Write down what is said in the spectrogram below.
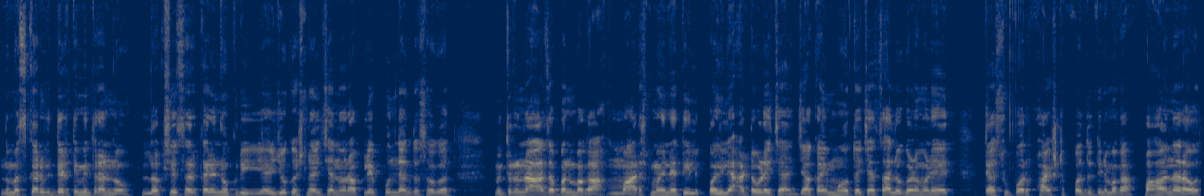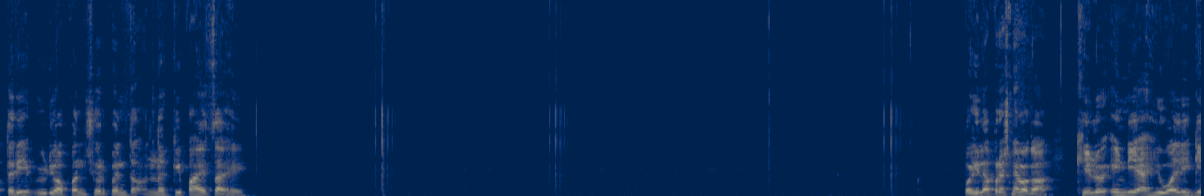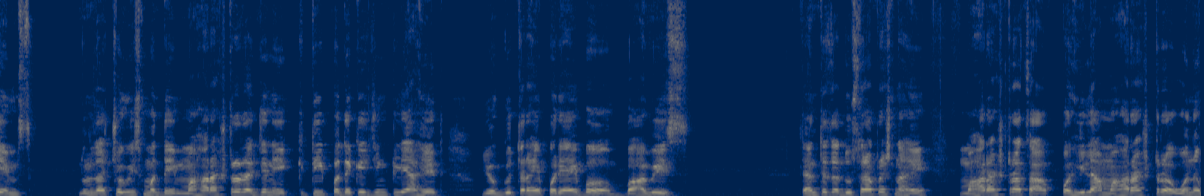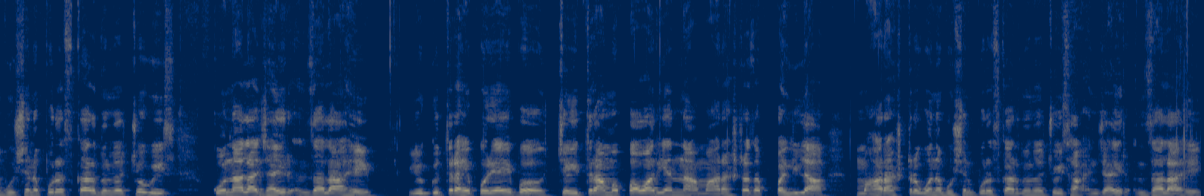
नमस्कार विद्यार्थी मित्रांनो लक्ष सरकारी नोकरी या एज्युकेशनल चॅनलवर आपले पुन्हा एकदा स्वागत. मित्रांनो आज आपण बघा मार्च महिन्यातील पहिल्या आठवड्याच्या ज्या काही महत्त्वाच्या चालू घडामोडी आहेत त्या सुपर फास्ट पद्धतीने बघा पाहणार आहोत. तरी व्हिडिओ आपण शेवटपर्यंत नक्की पाहायचा आहे. पहिला प्रश्न आहे बघा खेलो इंडिया हिवाळी गेम्स दोन हजार चोवीसमध्ये महाराष्ट्र राज्याने किती पदके जिंकली आहेत? योग्य उत्तर आहे पर्याय ब बावीस. त्यानंतरचा दुसरा प्रश्न आहे महाराष्ट्राचा पहिला महाराष्ट्र वनभूषण पुरस्कार दोन हजार चोवीस कोणाला जाहीर झाला आहे? योग्य उत्तर आहे पर्याय ब चैत्राम पवार यांना महाराष्ट्राचा पहिला महाराष्ट्र वनभूषण पुरस्कार दोन हजार चोवीस हा जाहीर झाला आहे.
